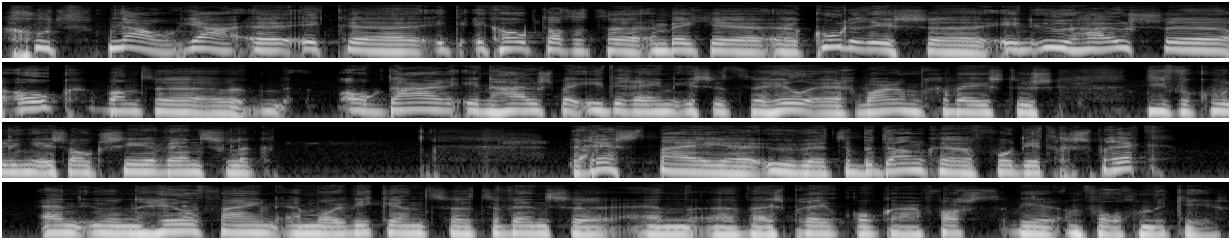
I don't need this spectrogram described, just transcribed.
Goed, nou ja, uh, ik, uh, ik, ik hoop dat het uh, een beetje koeler is in uw huis ook. Want ook daar in huis bij iedereen is het heel erg warm geweest. Dus die verkoeling is ook zeer wenselijk. Rest mij u te bedanken voor dit gesprek. En u een heel fijn en mooi weekend eh, te wensen. En uh, wij spreken elkaar vast weer een volgende keer.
